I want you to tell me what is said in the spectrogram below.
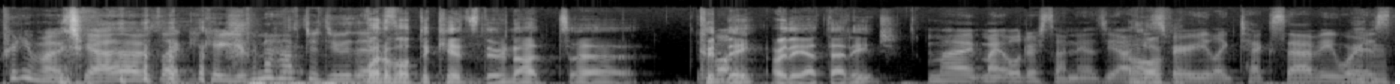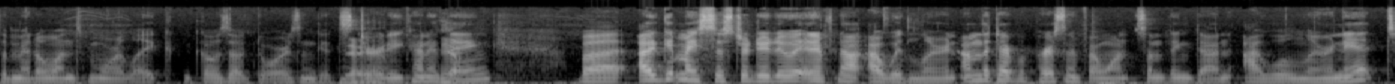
Pretty much, yeah. I was like, okay, you're gonna have to do this. What about the kids? They're not. Uh, could well, they? Are they at that age? My my older son is. Yeah, oh, he's okay. very like tech savvy, whereas mm-hmm. the middle one's more like goes outdoors and gets yeah, dirty yeah. kind of yeah. thing. But I'd get my sister to do it, and if not, I would learn. I'm the type of person if I want something done, I will learn it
